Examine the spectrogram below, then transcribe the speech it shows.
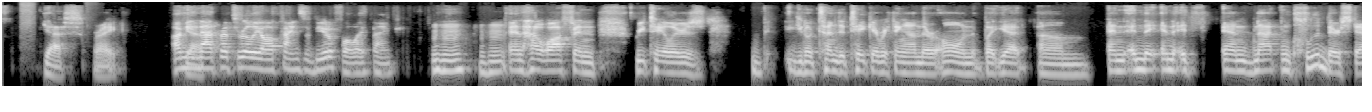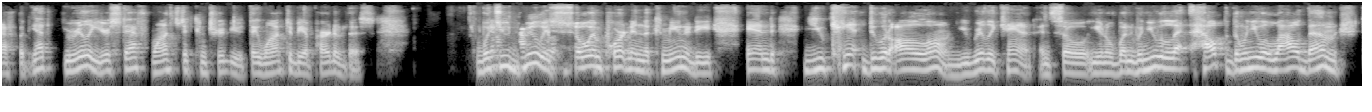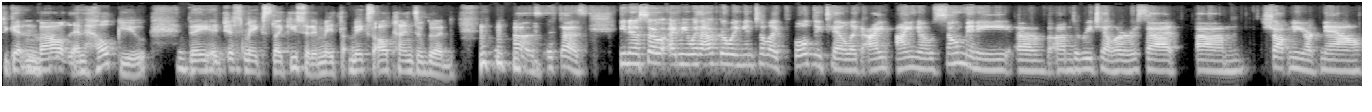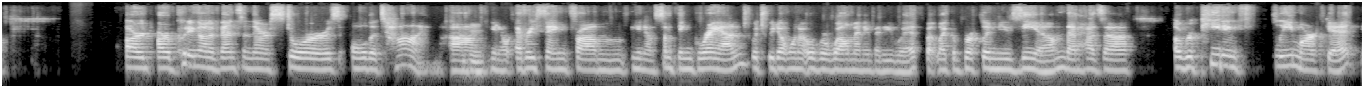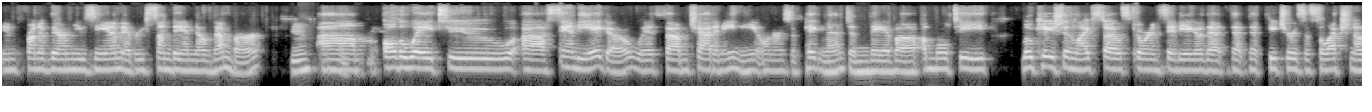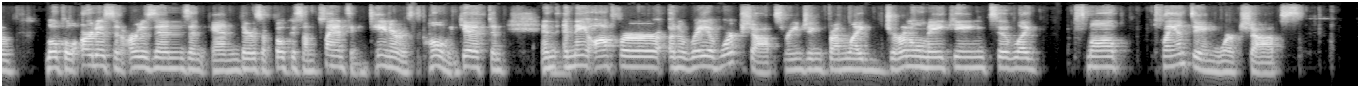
Yes, right. I mean yeah. that that's really all kinds of beautiful. I think. Mm-hmm, mm-hmm. And how often retailers you know tend to take everything on their own but yet um and and they and it's and not include their staff but yet really your staff wants to contribute they want to be a part of this what you do is so important in the community and you can't do it all alone you really can't and so you know when when you let help them when you allow them to get mm-hmm. involved mm-hmm. and help you they it mm-hmm. just makes like you said it makes makes all kinds of good it does it does you know so i mean without going into like full detail like i i know so many of um, the retailers that um, shop new york now are are putting on events in their stores all the time. Um, mm-hmm. You know, everything from you know something grand, which we don't want to overwhelm anybody with, but like a Brooklyn museum that has a a repeating flea market in front of their museum every Sunday in November. Mm-hmm. Um, all the way to uh, San Diego with um, Chad and Amy, owners of Pigment, and they have a, a multi-location lifestyle store in San Diego that, that that features a selection of local artists and artisans and, and there's a focus on plants and containers home and gift and, and and they offer an array of workshops ranging from like journal making to like small planting workshops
